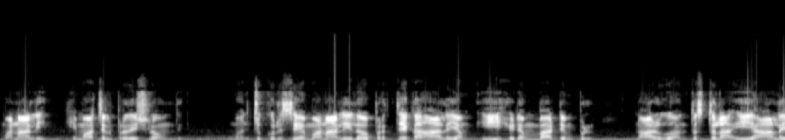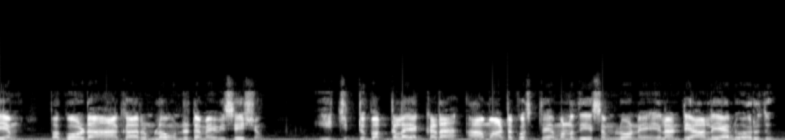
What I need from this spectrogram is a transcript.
మనాలి హిమాచల్ ప్రదేశ్లో ఉంది. మంచు కురిసే మనాలిలో ప్రత్యేక ఆలయం ఈ హిడంబా టెంపుల్. నాలుగు అంతస్తుల ఈ ఆలయం పగోడా ఆకారంలో ఉండటమే విశేషం. ఈ చుట్టుపక్కల ఎక్కడా ఆ మాటకొస్తే మన దేశంలోనే ఇలాంటి ఆలయాలు అరుదు.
